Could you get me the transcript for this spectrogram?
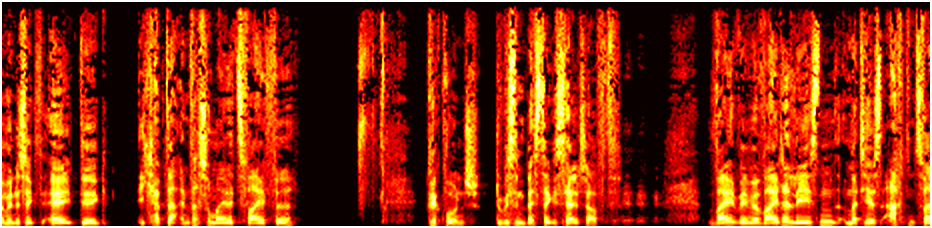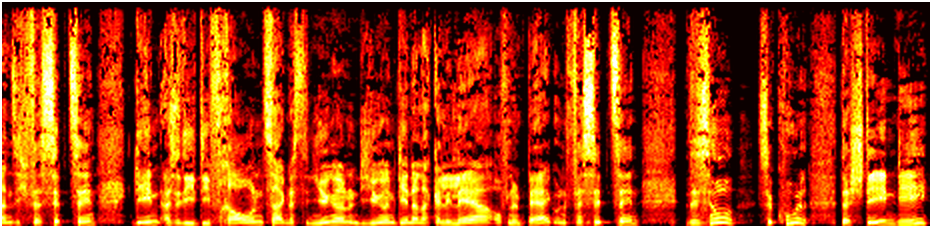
Und wenn du sagst, ey, Dirk, ich habe da einfach so meine Zweifel, Glückwunsch, du bist in bester Gesellschaft. Weil, wenn wir weiterlesen, Matthäus 28, Vers 17, gehen, also die, die Frauen sagen das den Jüngern und die Jüngern gehen dann nach Galiläa auf einen Berg und Vers 17, das ist so, so cool. Da stehen die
